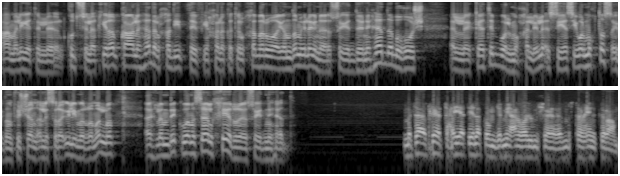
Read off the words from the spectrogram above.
عملية القدس الأخيرة. أبقى على هذا الحديث في حلقة الخبر وينضم إلينا السيد نهاد أبو غوش الكاتب والمحلل السياسي والمختص أيضا في الشأن الإسرائيلي من رام الله. أهلا بك ومساء الخير سيد نهاد. مساء الخير تحياتي لكم جميعا والمستمعين الكرام.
